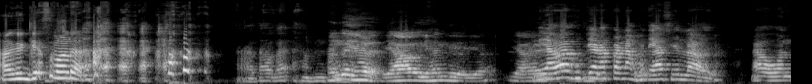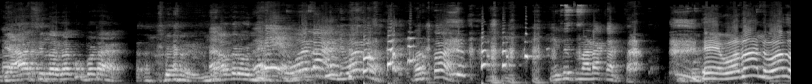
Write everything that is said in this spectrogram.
ಹಂಗ ಗ್ಯಾಸ್ ಮಾಡ. ಅದಾಗ ಹಂಗ ಹೇಳ ಯಾವ ಹೆಂಗ ಯಾವಾಗ ಹುಟ್ಟಿಯನಪ್ಪ ನಮ್ಗೆ ಗ್ಯಾಸ್ ಇಲ್ಲ. ನಾವು ಒಂದು ಗ್ಯಾಸ್ ಇಲ್ಲ ಅನ್ನಕ್ ಹೋಗ್ಬೇಡ. ಯಾವ್ದಾರ ಒಂದ್. ಬರ್ಕೋ. ಇಲ್ಲದ್ ಮಾಡಕಂತ ಏ ಓದ ಅಲ್ಲಿ ಓದ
